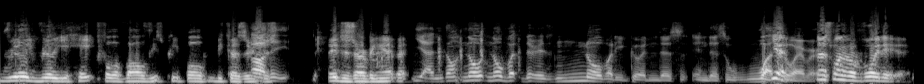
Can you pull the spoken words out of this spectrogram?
really, really hateful of all these people because they're Oh, just they- they're deserving it. But yeah, no, no, no, but there is nobody good in this in this whatsoever. yeah, whatsoever. that's why I've avoided it,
